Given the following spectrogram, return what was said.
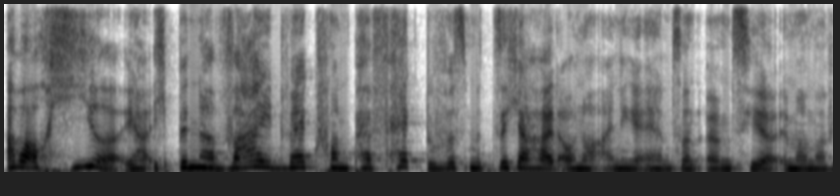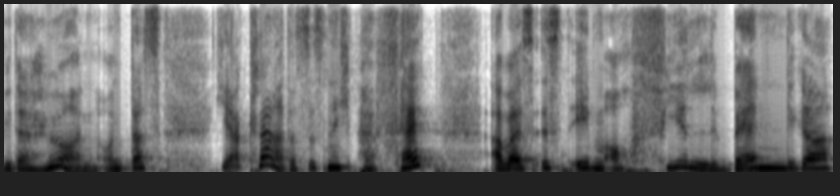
Aber auch hier, ja, ich bin da weit weg von perfekt. Du wirst mit Sicherheit auch noch einige Ams und Öms hier immer mal wieder hören. Und das, ja klar, das ist nicht perfekt, aber es ist eben auch viel lebendiger,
